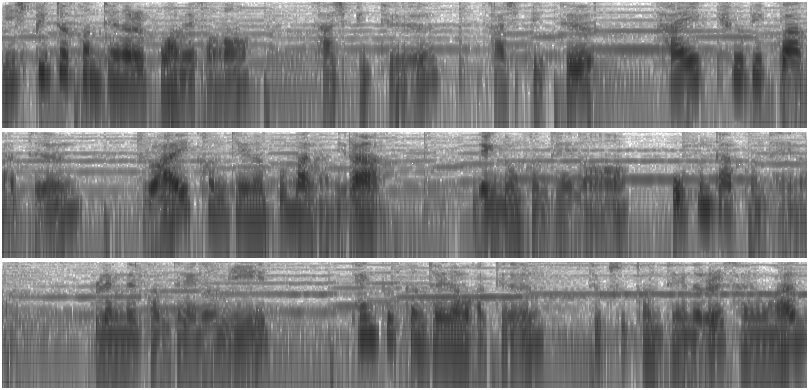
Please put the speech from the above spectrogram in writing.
20피트 컨테이너를 포함해서 40피트, 40피트 하이 큐빅과 같은 드라이 컨테이너 뿐만 아니라 냉동 컨테이너, 오픈탑 컨테이너, 블랙넷 컨테이너 및 탱크 컨테이너와 같은 특수 컨테이너를 사용한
